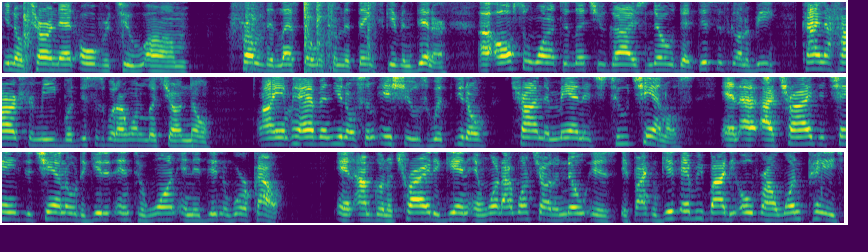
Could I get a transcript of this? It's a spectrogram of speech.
you know turn that over to um from the leftover from the Thanksgiving dinner. I also wanted to let you guys know that this is going to be kind of hard for me, but this is what I want to let y'all know. I am having, you know, some issues with, you know, trying to manage two channels. And I, I tried to change the channel to get it into one and it didn't work out and I'm going to try it again. And what I want y'all to know is if I can get everybody over on one page,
